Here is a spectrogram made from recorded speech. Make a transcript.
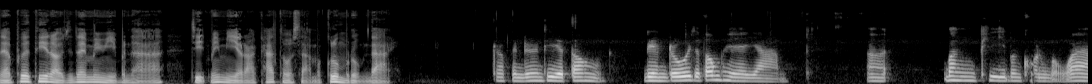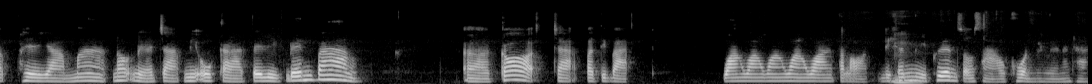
นะเพื่อที่เราจะได้ไม่มีปัญหาจิตไม่มีราคะโทสะมากลุ่มรุมได้ ก็เป็นเรื่องที่จะต้องเรียนรู้จะต้องพยายาม บางทีบางคนบอกว่าพยายามมาก นอกเหนือจากมีโอกาสไปหลีกเล่นบ้างก็จะปฏิบัติวางวางวางวางวางตลอดดิฉันมีเพื่อนสาวๆคนหนึ่งเลยนะคะ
